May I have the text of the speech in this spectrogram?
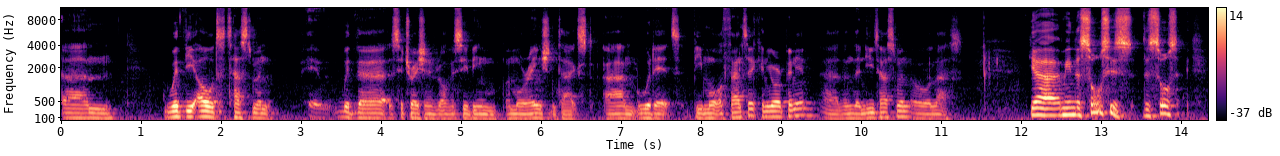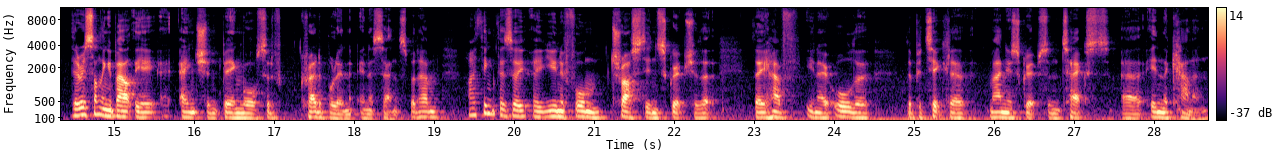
um, with the Old Testament, with the situation of obviously being a more ancient text, um, would it be more authentic in your opinion uh, than the New Testament or less? Yeah, I mean the sources, the source, there is something about the ancient being more sort of credible in in a sense, but um, I think there's a, a uniform trust in Scripture that they have, you know, all the the particular manuscripts and texts uh, in the canon,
